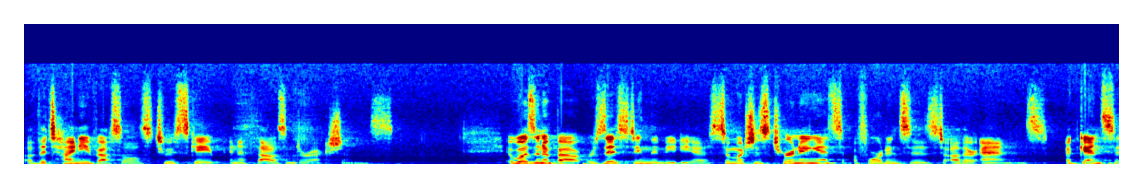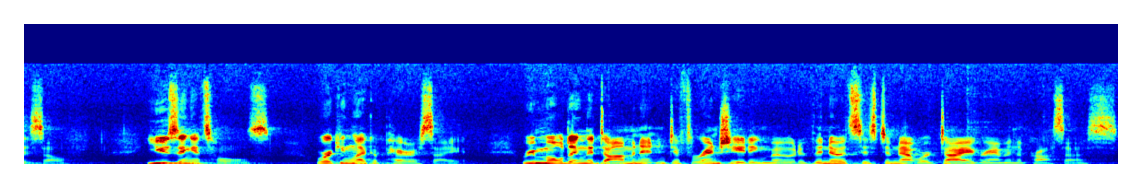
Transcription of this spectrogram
of the tiny vessels to escape in a thousand directions. It wasn't about resisting the media so much as turning its affordances to other ends, against itself, using its holes, working like a parasite, remolding the dominant and differentiating mode of the node system network diagram in the process.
